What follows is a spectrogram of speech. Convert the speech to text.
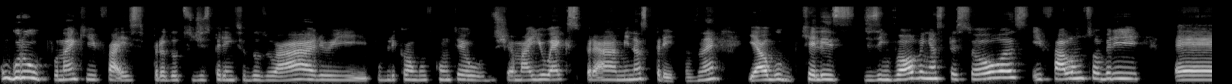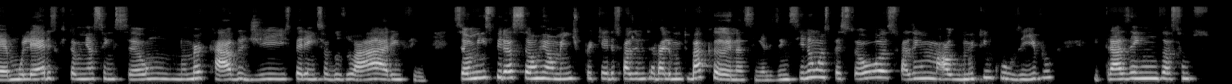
um grupo, né, que faz produtos de experiência do usuário e publica alguns conteúdos, chama UX para Minas Pretas, né? E é algo que eles desenvolvem as pessoas e falam sobre é, mulheres que estão em ascensão no mercado de experiência do usuário, enfim. São uma inspiração realmente porque eles fazem um trabalho muito bacana, assim, eles ensinam as pessoas, fazem algo muito inclusivo e trazem uns assuntos,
